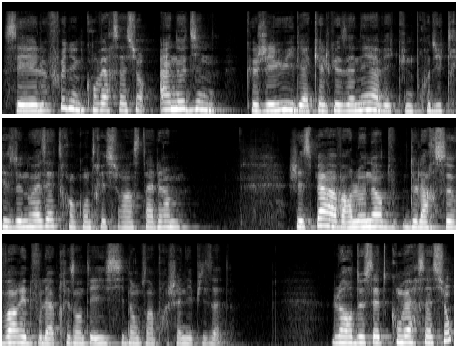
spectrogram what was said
C'est le fruit d'une conversation anodine que j'ai eue il y a quelques années avec une productrice de noisettes rencontrée sur Instagram. J'espère avoir l'honneur de la recevoir et de vous la présenter ici dans un prochain épisode. Lors de cette conversation,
